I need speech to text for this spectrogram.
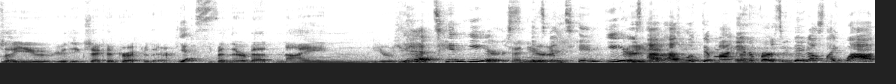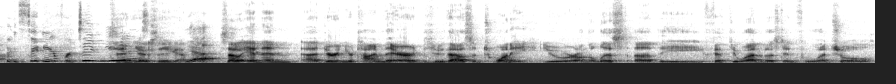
So you, you're the executive director there. Mm-hmm. Yes. You've been there about nine years. Yeah? 10 years. 10 years. It's been 10 years. I, I looked at my anniversary date. I was like, wow, I've been sitting here for 10 years. 10 years, there you go. Yeah. So, and then uh, during your time there, in 2020, you were on the list of the 51 most influential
